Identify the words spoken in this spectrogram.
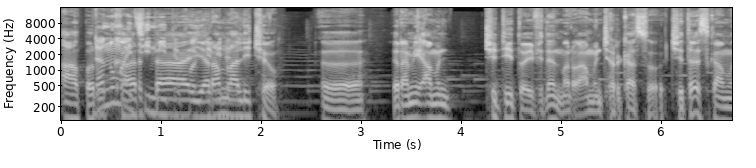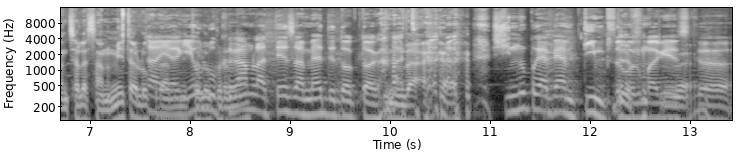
a apărut Dar nu cartea, mai țin minte eram bine. la liceu. Uh, eram, am citit-o, evident, mă rog, am încercat să o citesc, am înțeles anumite lucruri. Da, anumite eu lucruri, lucram nu. la teza mea de doctorat da. și nu prea aveam timp să urmăresc da, uh,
